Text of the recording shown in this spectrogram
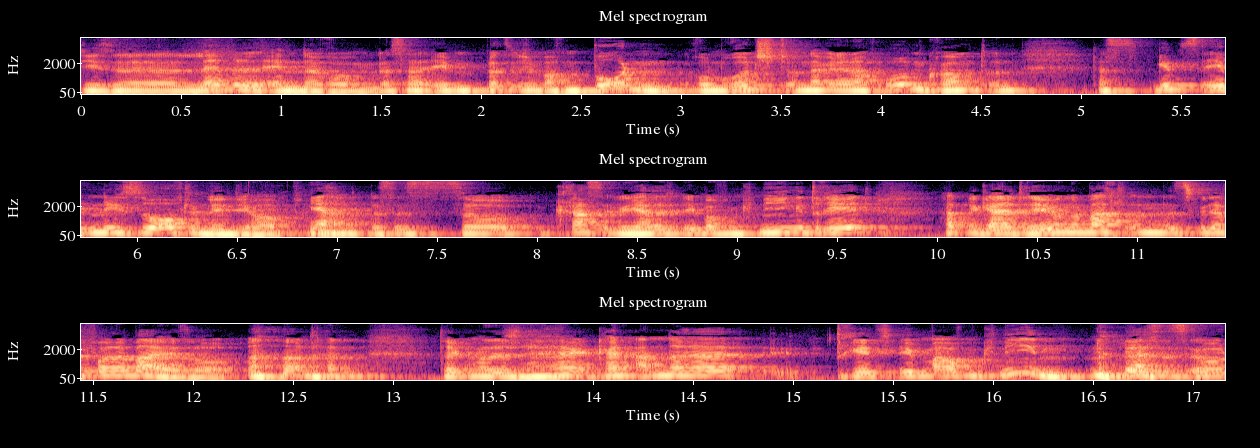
diese Leveländerung, dass er eben plötzlich auf dem Boden rumrutscht und dann wieder nach oben kommt. Und das gibt es eben nicht so oft im Lindy Hop. Ja. Ne? Das ist so krass. Irgendwie hat er sich eben auf den Knien gedreht, hat eine geile Drehung gemacht und ist wieder voll dabei. So. Und dann denkt man sich, hä, kein anderer dreht sich eben mal auf den Knien. Das ist so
